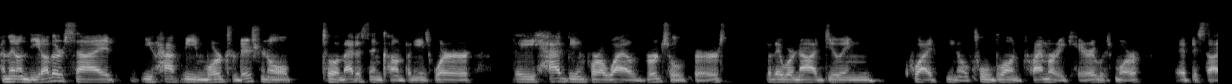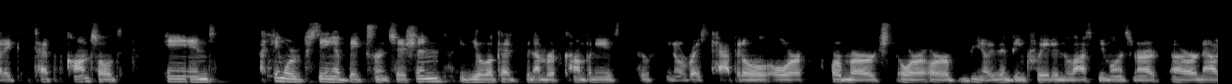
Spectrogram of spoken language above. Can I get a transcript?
And then on the other side, you have the more traditional telemedicine companies where they had been for a while virtual first, but they were not doing quite, you know, full blown primary care. It was more episodic type of consults. And I think we're seeing a big transition. If you look at the number of companies who've, you know, raised capital or or merged or or you know even being created in the last few months and are, are now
